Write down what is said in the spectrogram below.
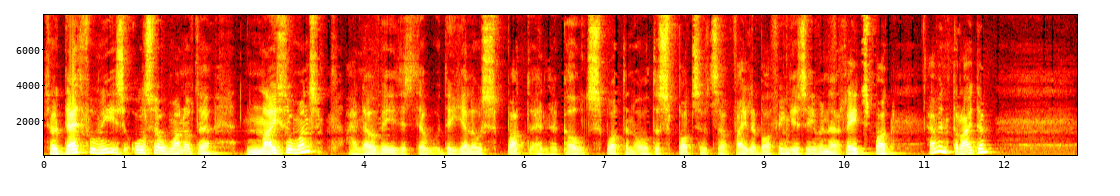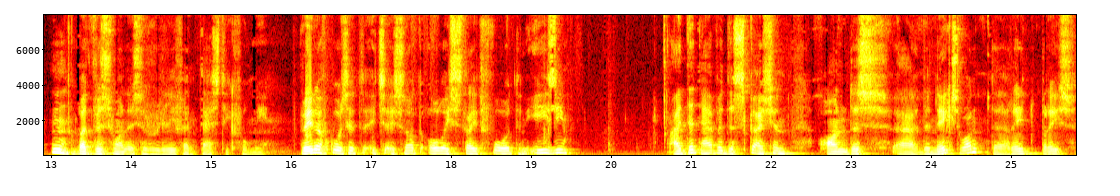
So that for me is also one of the nicer ones. I know there is the, the yellow spot and the gold spot and all the spots that's available. I think there's even a red spot. I haven't tried them. Mm, but this one is really fantastic for me. Then of course it, it's, it's not always straightforward and easy. I did have a discussion on this, uh, the next one, the Redbreast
